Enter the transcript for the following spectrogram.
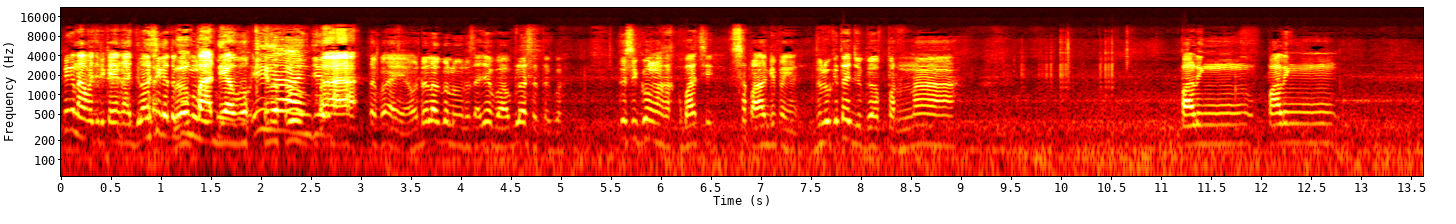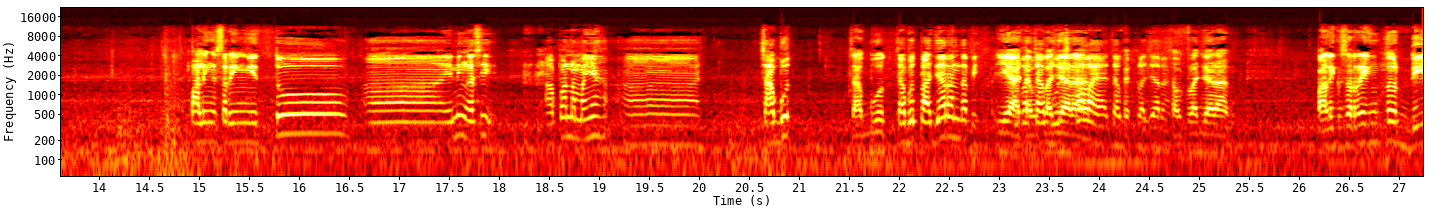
ini kenapa jadi kayak nggak jelas sih? kata gue Lupa dia mungkin iya, lupa. anjir. kata gue eh ya udahlah gue lurus aja bablas kata gue terus sih gue ngakak banget sih. Terus apa lagi pengen dulu kita juga pernah paling paling paling sering itu eh, ini enggak sih apa namanya eh, cabut Cabut. cabut pelajaran tapi Iya, bukan cabut pelajaran. sekolah ya cabut pelajaran Cabut pelajaran. Paling sering tuh di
